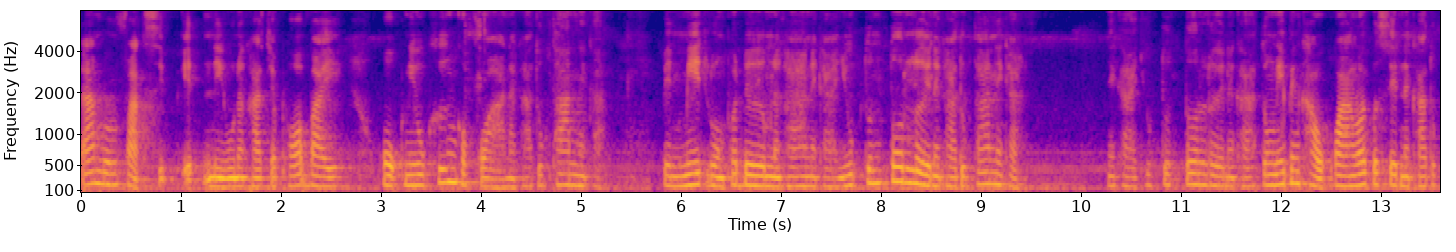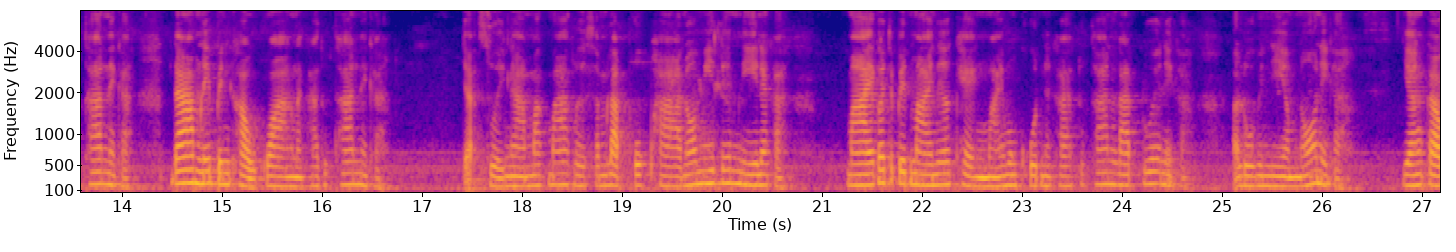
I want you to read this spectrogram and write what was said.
ด้ามรวมฝัก 11 นิ้วนะคะ เฉพาะใบ 6 นิ้วครึ่งกว่านะคะ ทุกท่านเลยค่ะ เป็นมีดหลวงพ่อเดิมนะคะนะคะ ยุคต้นๆเลยนะคะ ทุกท่านเลยค่ะ นี่ค่ะยุคต้นๆเลยนะคะ ตรงนี้เป็นเข่ากวางร้อยเปอร์เซ็นต์นะคะทุกท่านเลยค่ะ ด้ามนี้เป็นเข่ากวางนะคะ ทุกท่านเลยค่ะ จะสวยงามมากๆเลยสำหรับพกพาเนาะมีดเล่มนี้นะคะ ไม้ก็จะเป็นไม้เนื้อแข็งไม้มงคลนะคะ ทุกท่านรัดด้วยเนี่ยค่ะอลูมิเนียมเนาะนี่ค่ะยังเก่า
